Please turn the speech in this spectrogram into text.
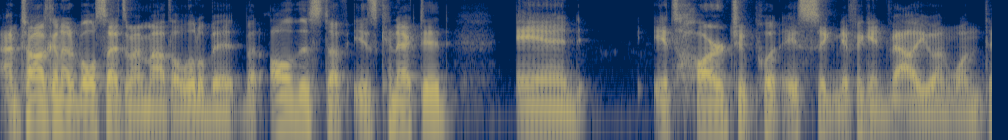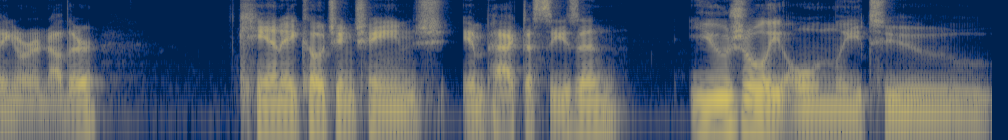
I'm talking out of both sides of my mouth a little bit, but all this stuff is connected and it's hard to put a significant value on one thing or another. Can a coaching change impact a season? Usually only to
